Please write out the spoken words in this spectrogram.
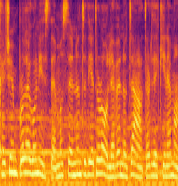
ka qenë protagoniste më se 90 roleve në teatër dhe kinema.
